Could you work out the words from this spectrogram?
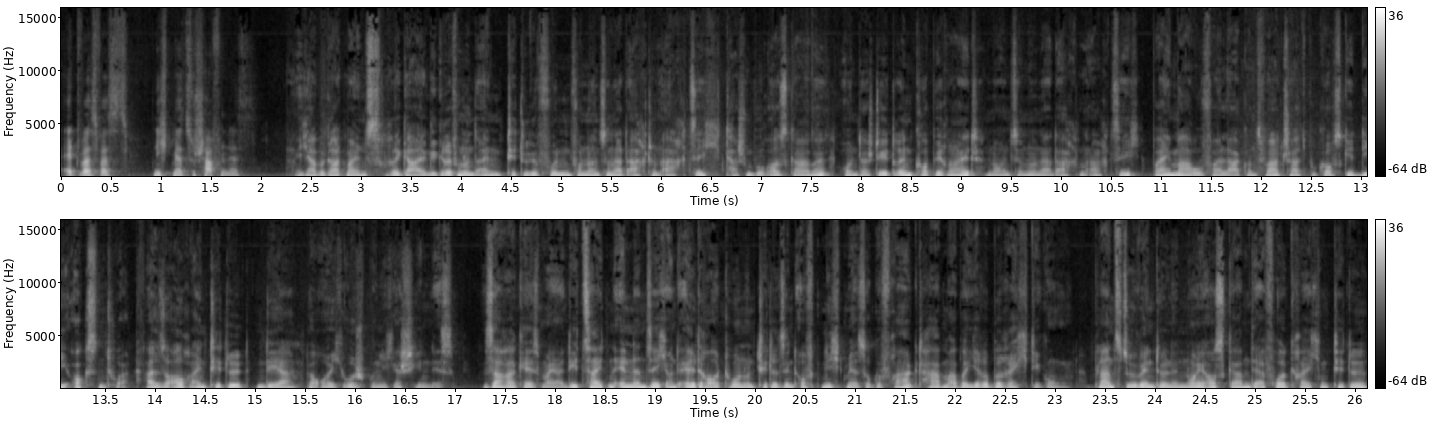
etwas, was nicht mehr zu schaffen ist. Ich habe gerade mal ins Regal gegriffen und einen Titel gefunden von 1988, Taschenbuchausgabe. Und da steht drin Copyright 1988 bei Maru Verlag und zwar Charles Bukowski, Die Ochsentour. Also auch ein Titel, der bei euch ursprünglich erschienen ist. Sarah Käsmeier, die Zeiten ändern sich und ältere Autoren und Titel sind oft nicht mehr so gefragt, haben aber ihre Berechtigung. Planst du eventuelle Neuausgaben der erfolgreichen Titel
